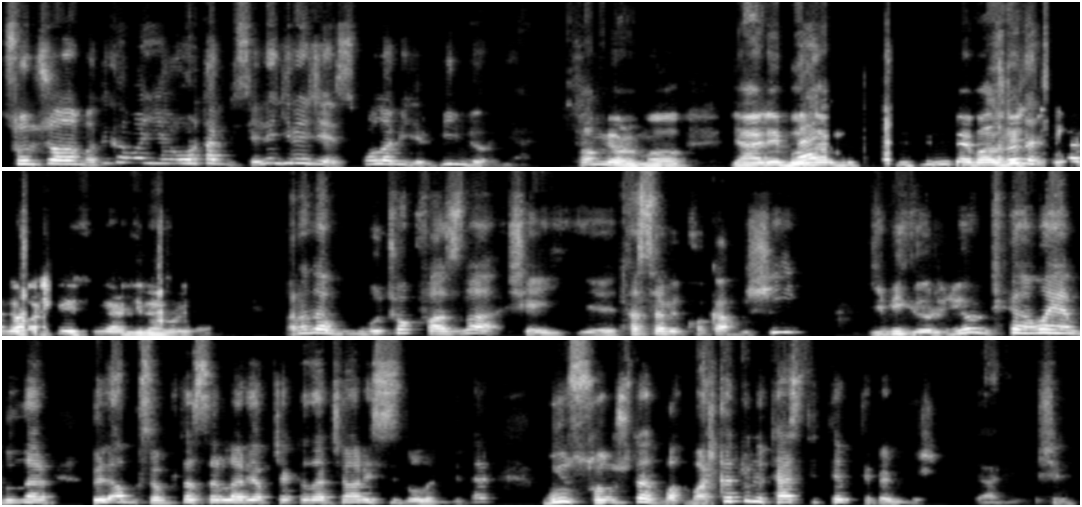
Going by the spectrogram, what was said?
Sonuç alamadık ama yine ortak listeyle gireceğiz. Olabilir. Bilmiyorum yani. Sanmıyorum o. Yani bunlar bütün de vazgeçtiler de başka isimler girer oraya. Bana da bu çok fazla şey e, tasarı kokan bir şey gibi görünüyor ama yani bunlar böyle abuk sabuk tasarılar yapacak kadar çaresiz de olabilirler. Bu sonuçta ba- başka türlü ters tep tepebilir. Yani işin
